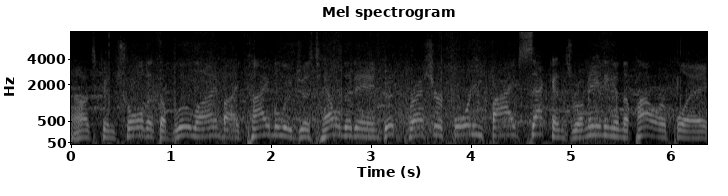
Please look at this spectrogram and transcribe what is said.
Now it's controlled at the blue line by Keibel, who just held it in. Good pressure, 45 seconds remaining in the power play.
